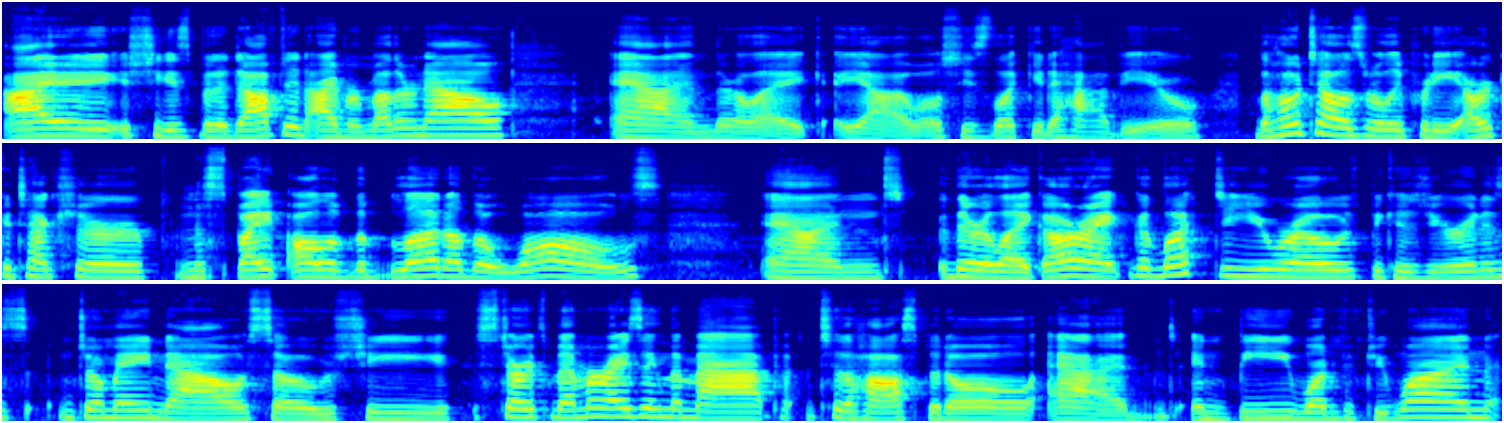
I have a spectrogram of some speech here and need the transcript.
I, she has been adopted. I'm her mother now. And they're like, yeah, well, she's lucky to have you. The hotel is really pretty architecture, despite all of the blood on the walls and they're like, all right, good luck to you, Rose, because you're in his domain now. So she starts memorizing the map to the hospital, and in B151,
